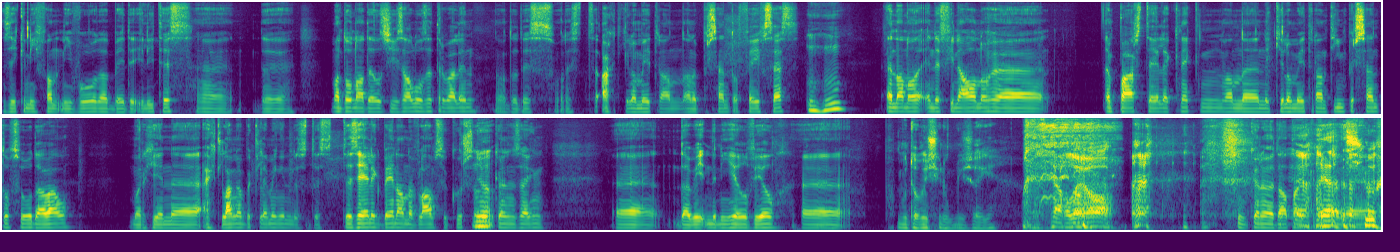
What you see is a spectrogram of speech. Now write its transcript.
zeker niet van het niveau dat bij de elite is. De Madonna del Gisalo zit er wel in. Nou, dat is, wat is het, 8 kilometer aan, aan een procent of 5, 6. Mhm. En dan in de finale nog een paar steile knikken van een kilometer aan 10% of zo, dat wel. Maar geen eh, echt lange beklimmingen. Dus het is, het is eigenlijk bijna een Vlaamse koers, zou je Ja. kunnen zeggen. Eh, dat weten er niet heel veel. Eh, Ik moet dat misschien ook niet zeggen. ja, Allee, ja. Misschien kunnen we dat dan Ja, knippen, dat is goed.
